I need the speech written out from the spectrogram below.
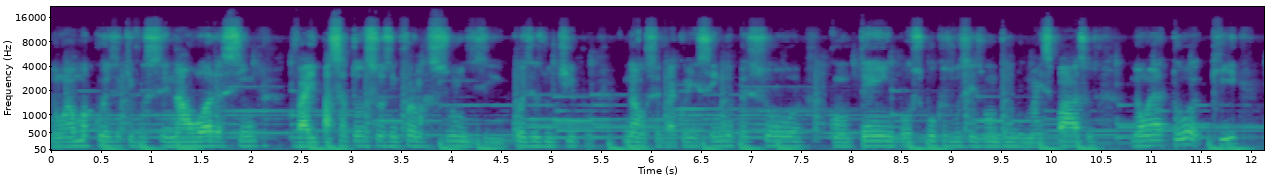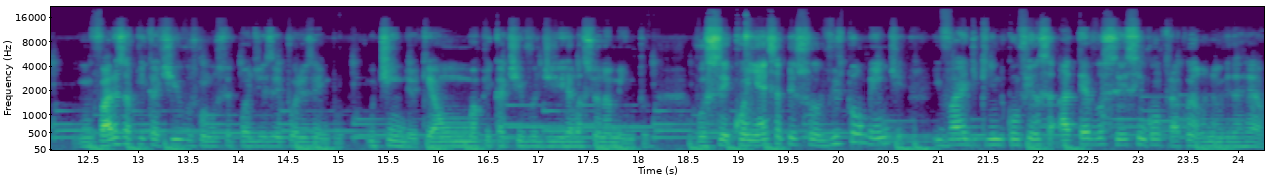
Não é uma coisa que você, na hora, assim, vai passar todas as suas informações e coisas do tipo. Não, você vai conhecendo a pessoa com o tempo, aos poucos vocês vão dando mais passos. Não é à toa que em vários aplicativos, como você pode dizer, por exemplo, o Tinder, que é um aplicativo de relacionamento. Você conhece a pessoa virtualmente e vai adquirindo confiança até você se encontrar com ela na vida real.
